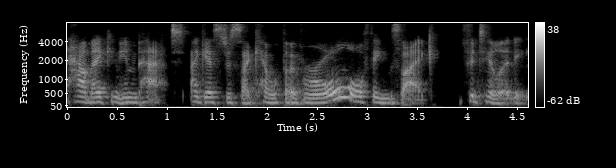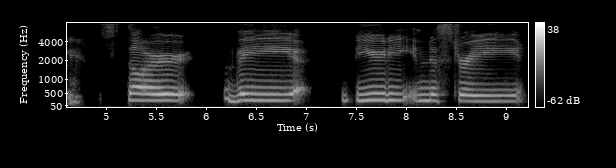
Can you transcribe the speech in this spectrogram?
how they can impact, I guess, just like health overall or things like fertility? So, the beauty industry,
